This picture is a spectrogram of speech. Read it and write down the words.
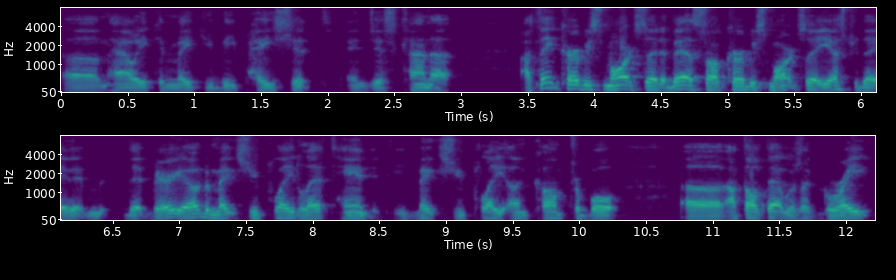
um, how he can make you be patient and just kind of. I think Kirby Smart said it best. I saw Kirby Smart say yesterday that that Barry Odom makes you play left-handed. He makes you play uncomfortable. Uh, I thought that was a great,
